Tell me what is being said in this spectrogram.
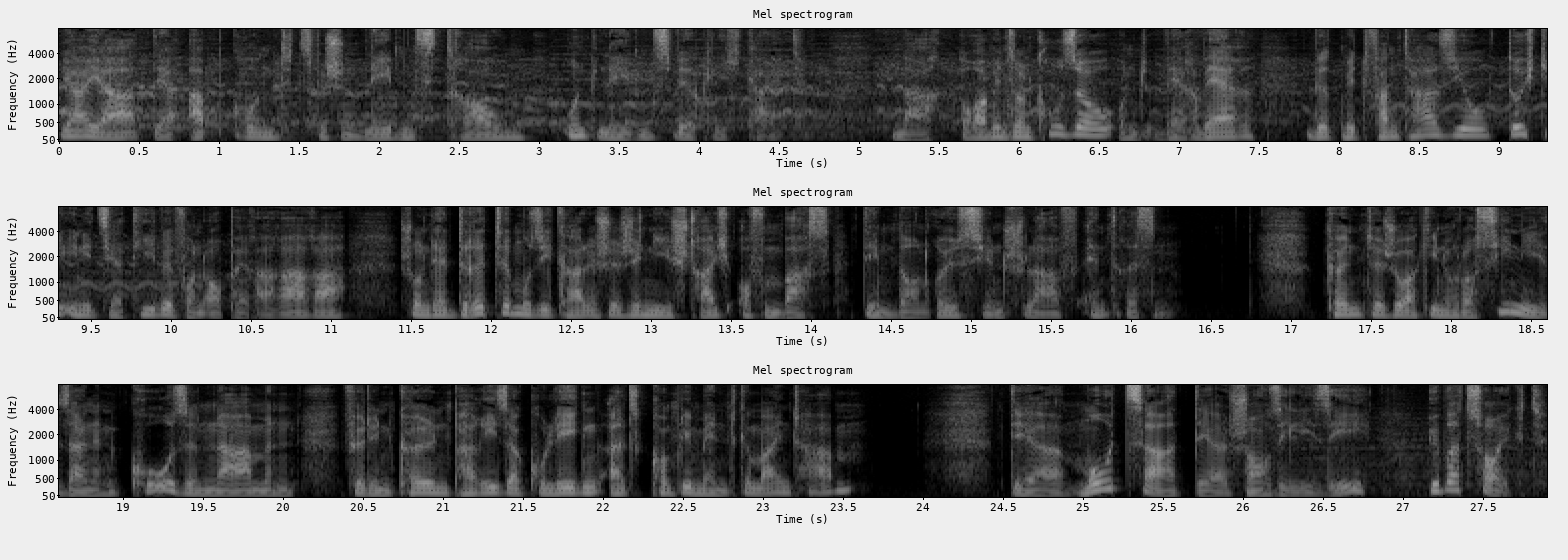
Ja, ja, der Abgrund zwischen Lebenstraum und Lebenswirklichkeit. Nach Robinson Crusoe und Verver wird mit Fantasio durch die Initiative von Opera Rara schon der dritte musikalische Geniestreich Offenbachs dem Dornröschenschlaf entrissen. Könnte Gioacchino Rossini seinen Kosenamen für den Köln-Pariser Kollegen als Kompliment gemeint haben? Der Mozart der Champs-Élysées überzeugt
